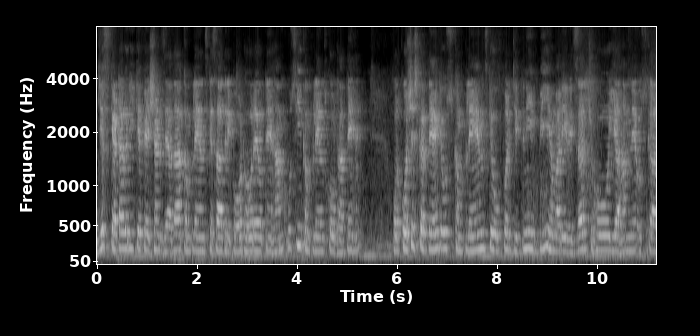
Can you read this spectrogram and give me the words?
जिस कैटेगरी के पेशेंट ज़्यादा कंप्लेंट्स के साथ रिपोर्ट हो रहे होते हैं, हम उसी कंप्लेंट्स को उठाते हैं। और कोशिश करते हैं कि उस कंप्लेंट्स के ऊपर जितनी भी हमारी रिसर्च हो या हमने उसका,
